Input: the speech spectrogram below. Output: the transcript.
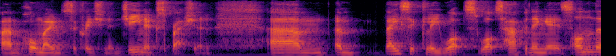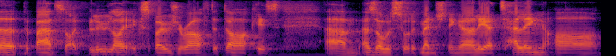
um, hormone secretion and gene expression. Um, and basically, what's what's happening is on the the bad side, blue light exposure after dark is, um, as I was sort of mentioning earlier, telling our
